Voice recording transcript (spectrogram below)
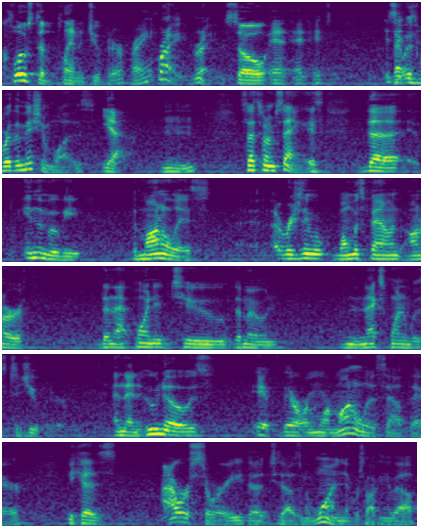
close to planet Jupiter, right? Right, right. So and, and it's is that it, was where the mission was. yeah. hmm So that's what I'm saying is the in the movie, the monoliths uh, originally one was found on Earth, then that pointed to the moon, and the next one was to Jupiter, and then who knows if there are more monoliths out there, because our story, the 2001 that we're talking about,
